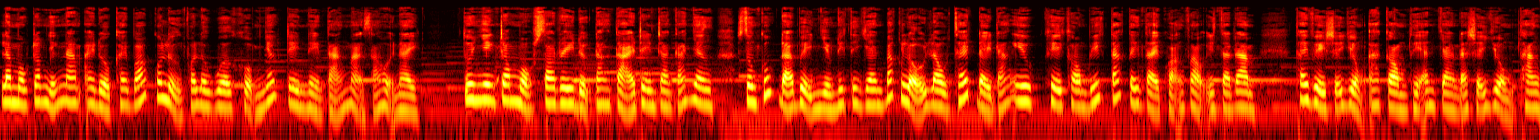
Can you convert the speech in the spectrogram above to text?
là một trong những nam idol K-pop có lượng follower khủng nhất trên nền tảng mạng xã hội này. Tuy nhiên, trong một story được đăng tải trên trang cá nhân, Jungkook đã bị nhiều netizen bắt lỗi lầu Tết đầy đáng yêu khi không biết tắt tên tài khoản vào Instagram. Thay vì sử dụng A còng thì anh chàng đã sử dụng thăng.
